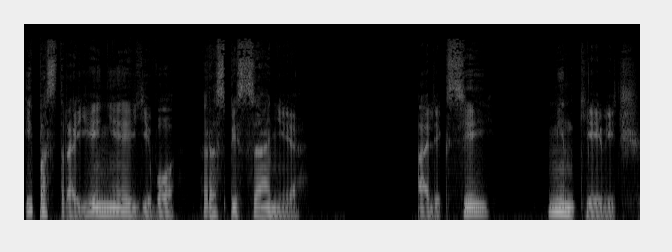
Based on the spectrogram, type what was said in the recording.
и построения его расписание. Алексей Минкевич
